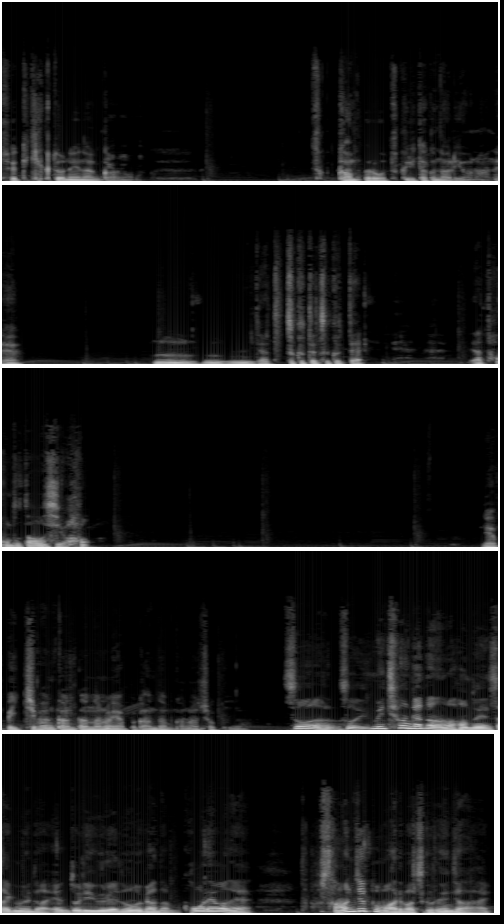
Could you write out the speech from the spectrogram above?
そうやって聞くとね、なんかあの、つガンプラを作りたくなるようなね。うん、うん、うん。じゃあ作って作って。やってほんと楽しいよ。でやっぱ一番簡単なのはやっぱガンダムかな、初期の。そうそう、一番簡単なのは本当にさっきも言ったエントリーグレードのガンダム。これはね、多分30分もあれば作れるんじゃない？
